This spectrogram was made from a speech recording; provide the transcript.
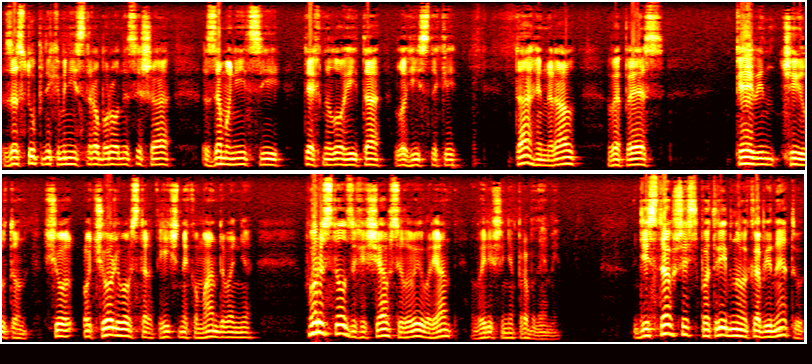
заступник міністра оборони США з амуніції, технологій та логістики, та генерал ВПС Кевін Чілтон, що очолював стратегічне командування. Форестол захищав силовий варіант вирішення проблеми. Діставшись потрібного кабінету,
